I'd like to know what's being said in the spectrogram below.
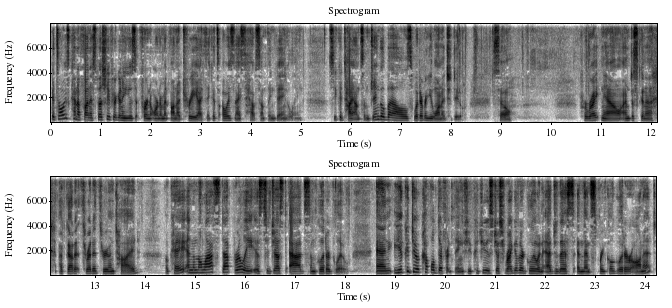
it's always kind of fun, especially if you're going to use it for an ornament on a tree. I think it's always nice to have something dangling. So you could tie on some jingle bells, whatever you wanted to do. So for right now, I'm just going to, I've got it threaded through and tied. Okay, and then the last step really is to just add some glitter glue. And you could do a couple different things. You could use just regular glue and edge this and then sprinkle glitter on it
